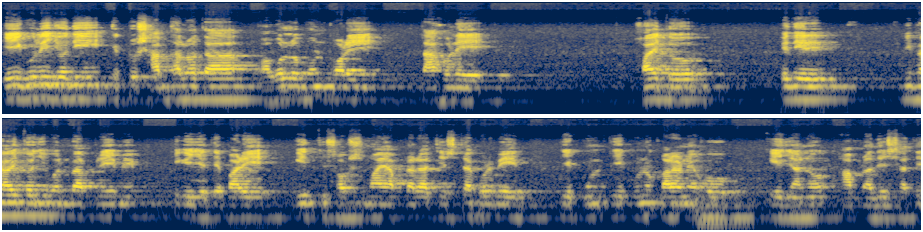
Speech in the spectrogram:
এইগুলি যদি একটু সাবধানতা অবলম্বন করে, তাহলে হয়তো এদের বিবাহিত জীবন বা প্রেমে টিকে যেতে পারে, কিন্তু সবসময় আপনারা চেষ্টা করবেন যে কোন, যে কোনো কারণে হোক এ যেন আপনাদের সাথে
